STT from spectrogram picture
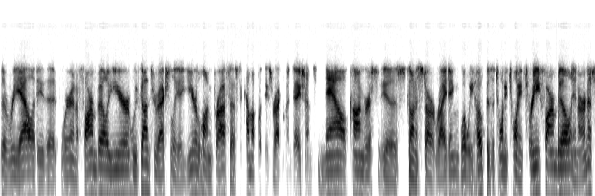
the reality that we're in a farm bill year. We've gone through actually a year long process to come up with these recommendations. Now Congress is going to start writing what we hope is a 2023 farm bill in earnest,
